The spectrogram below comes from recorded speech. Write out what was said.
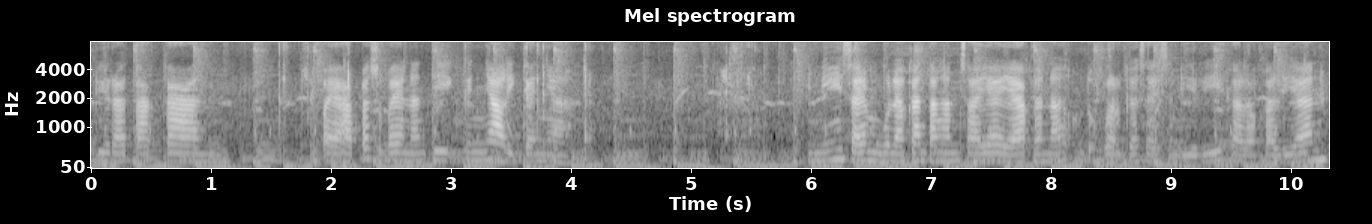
diratakan. Supaya apa? Supaya nanti kenyal ikannya. Ini saya menggunakan tangan saya ya karena untuk keluarga saya sendiri. Kalau kalian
